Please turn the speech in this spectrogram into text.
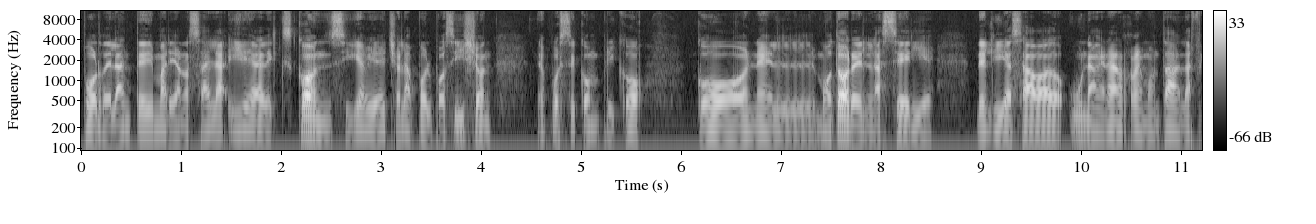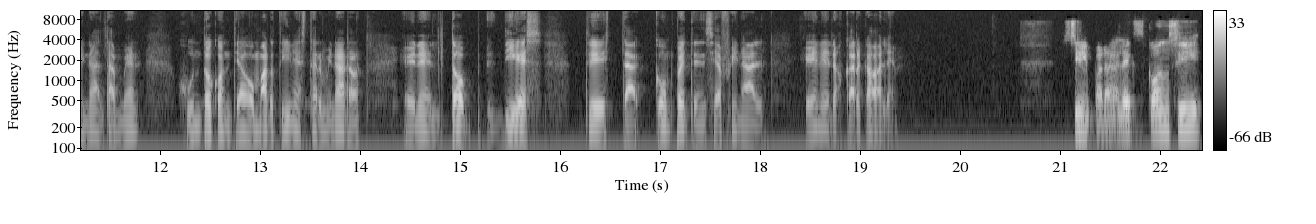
por delante de Mariano Sala y de Alex Consi que había hecho la pole position, después se complicó con el motor en la serie del día sábado. Una gran remontada en la final también junto con Tiago Martínez terminaron en el top 10 de esta competencia final en el Oscar Cabalén. Sí, para Alex Consi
